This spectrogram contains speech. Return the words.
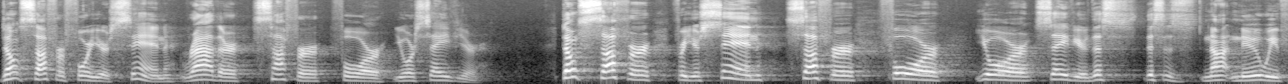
don't suffer for your sin, rather, suffer for your Savior. Don't suffer for your sin, suffer for your Savior. This, this is not new. We've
